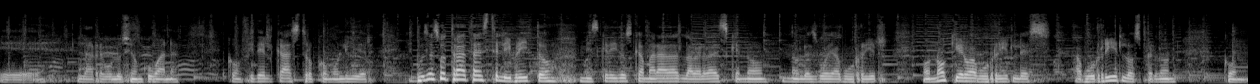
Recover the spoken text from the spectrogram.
eh, la revolución cubana con Fidel Castro como líder. Y pues eso trata este librito, mis queridos camaradas. La verdad es que no, no les voy a aburrir, o no quiero aburrirles, aburrirlos, perdón, con,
